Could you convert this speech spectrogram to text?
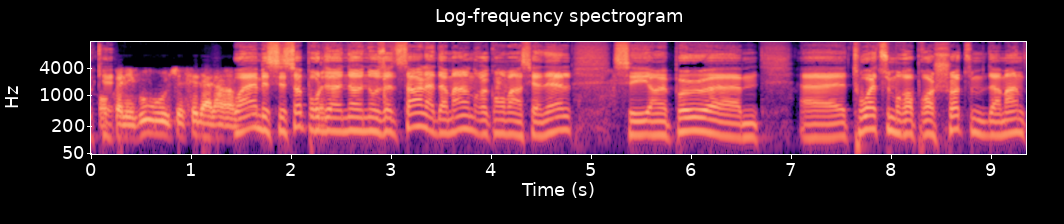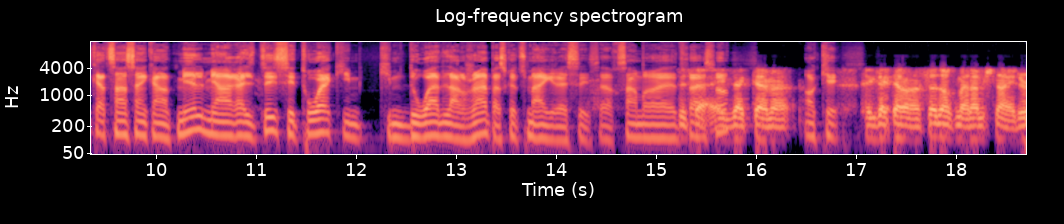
Comprenez-vous? J'essaie d'aller en... Oui, mais c'est ça. Pour nos, auditeurs, la demande reconventionnelle, c'est un peu... Euh, euh, toi, tu me reproches ça, tu me demandes 450 000, mais en réalité, c'est toi qui, qui me dois de l'argent parce que tu m'as agressé. Ça ressemble à ça, ça, Exactement. OK. C'est exactement ça. Donc, Mme Schneider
